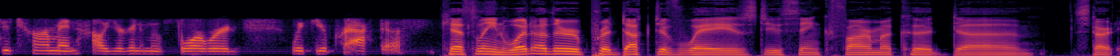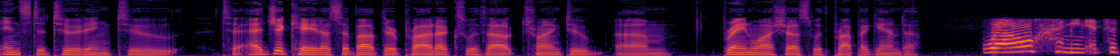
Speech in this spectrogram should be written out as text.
determine how you're going to move forward with your practice. Kathleen, what other productive ways do you think pharma could uh, start instituting to to educate us about their products without trying to um, brainwash us with propaganda? Well, I mean, it's a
